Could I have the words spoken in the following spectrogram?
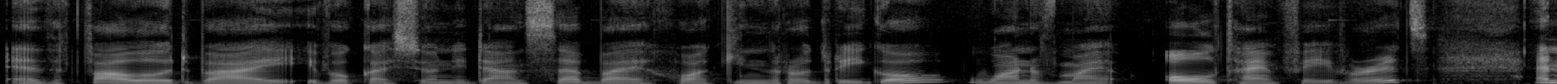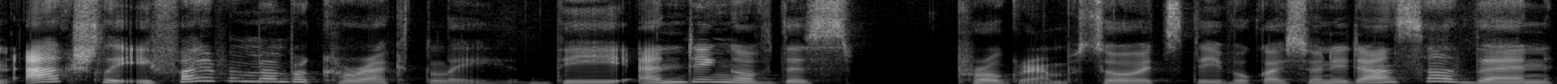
and followed by Evocación y Danza by Joaquin Rodrigo, one of my all-time favorites. And actually, if I remember correctly, the ending of this program, so it's the Evocación y Danza, then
